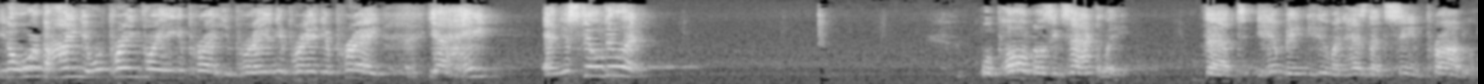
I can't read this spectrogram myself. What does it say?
You know, we're behind you. We're praying for you. You pray. You pray and you pray and you pray. You hate and you still do it. Well, Paul knows exactly that him being human has that same problem.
